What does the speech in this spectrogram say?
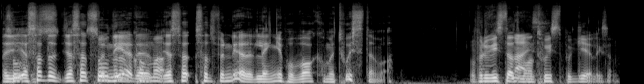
Så- jag satt och, jag satt funderade, jag satt, funderade länge på vad kommer twisten vara? För du visste att det var en Nice. twist på G liksom?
